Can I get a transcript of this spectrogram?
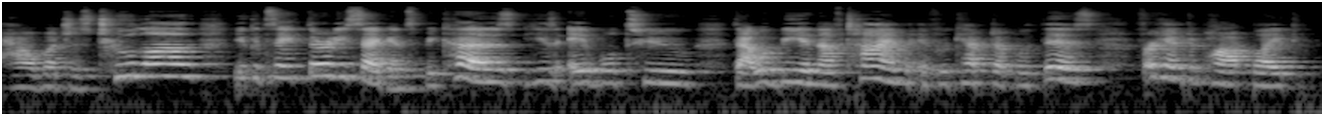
how much is too long, you could say 30 seconds because he's able to, that would be enough time if we kept up with this for him to pop like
